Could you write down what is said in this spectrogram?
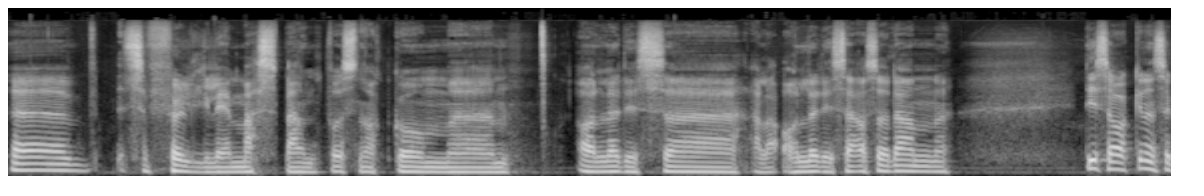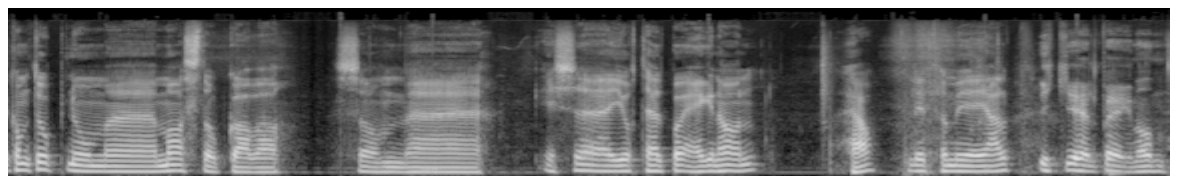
Eh, selvfølgelig er jeg mest spent på å snakke om uh, alle disse Eller alle disse Altså den De sakene som er kommet opp nå om eh, masteroppgaver som uh, ikke er gjort helt på egen hånd. Ja. Litt for mye hjelp. Ikke helt på egen hånd.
